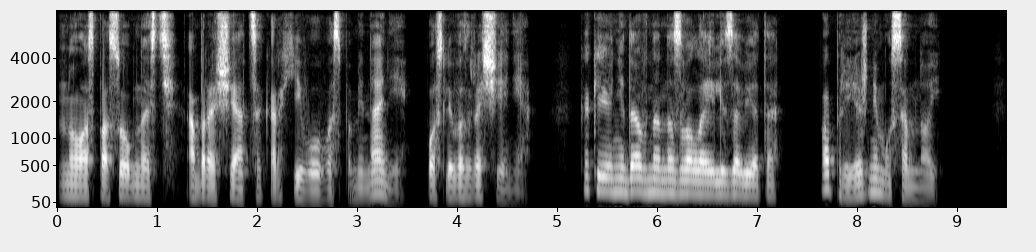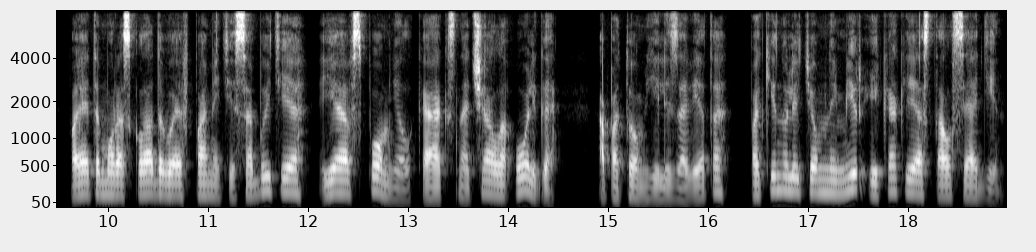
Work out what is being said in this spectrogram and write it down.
Ну а способность обращаться к архиву воспоминаний после возвращения, как ее недавно назвала Елизавета, по-прежнему со мной. Поэтому, раскладывая в памяти события, я вспомнил, как сначала Ольга, а потом Елизавета покинули темный мир и как я остался один.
